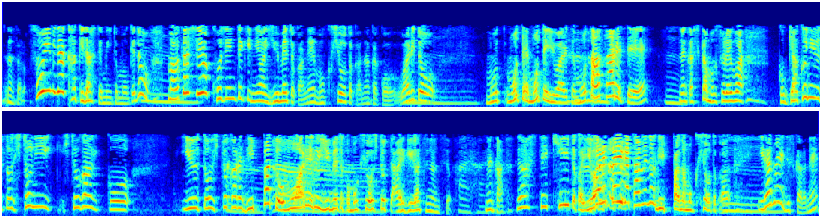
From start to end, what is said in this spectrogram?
う、なんだろう、そういう意味では書き出してもいいと思うけど、うんまあ私は個人的には夢とかね、目標とかなんかこう、割と、も、もてもて言われて、持たされて、なんか、かしかもそれは、こう逆に言うと人に、人がこう、言うと人から立派と思われる夢とか目標を人ってあげがちなんですよ。はいはいなんか、うわ、素敵とか言われたいがための立派な目標とか、いらないですからね。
